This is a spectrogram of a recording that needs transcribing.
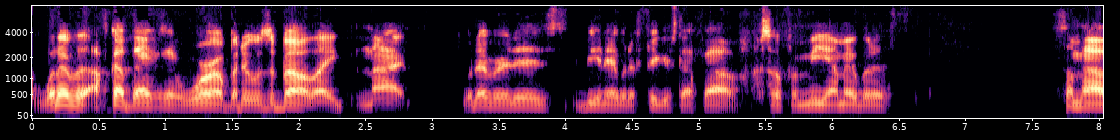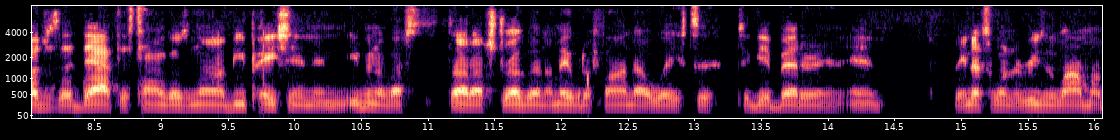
whatever I forgot the exact word, but it was about like not whatever it is, being able to figure stuff out. So for me, I'm able to somehow just adapt as time goes along, be patient, and even if I start off struggling, I'm able to find out ways to to get better. And, and I think that's one of the reasons why I'm a,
